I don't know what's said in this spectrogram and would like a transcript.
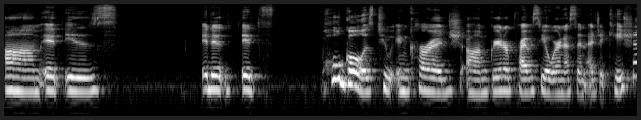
Um, it is, it is, its whole goal is to encourage um, greater privacy awareness and education.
